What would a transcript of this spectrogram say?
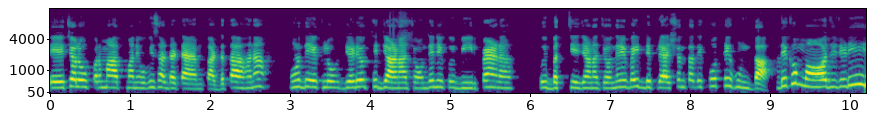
ਤੇ ਚਲੋ ਪਰਮਾਤਮਾ ਨੇ ਉਹ ਵੀ ਸਾਡਾ ਟਾਈਮ ਕੱਢਤਾ ਹਨਾ? ਹੁਣ ਦੇਖ ਲਓ ਜਿਹੜੇ ਉੱਥੇ ਜਾਣਾ ਚਾਹੁੰਦੇ ਨੇ ਕੋਈ ਵੀਰ ਭੈਣ ਕੋਈ ਬੱਚੇ ਜਾਣਾ ਚਾਹੁੰਦੇ ਨੇ, ਬਈ ਡਿਪਰੈਸ਼ਨ ਤਾਂ ਦੇਖੋ ਉੱਥੇ ਹੁੰਦਾ। ਦੇਖੋ ਮੌਜ ਜਿਹੜੀ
